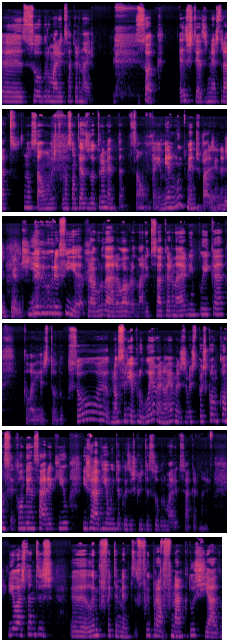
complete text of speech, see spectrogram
uh, sobre o Mário de Sá Carneiro. Só que as teses de mestrado não são, não são teses de doutoramento, portanto, são, têm menos, muito menos páginas. Muito menos. E a bibliografia para abordar a obra de Mário de Sá Carneiro implica que leias todo o Pessoa, não seria problema, não é? Mas, mas depois como condensar aquilo e já havia muita coisa escrita sobre o Mário de Sá Carneiro. E eu às tantas Uh, lembro perfeitamente, fui para a FNAC do Chiado,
